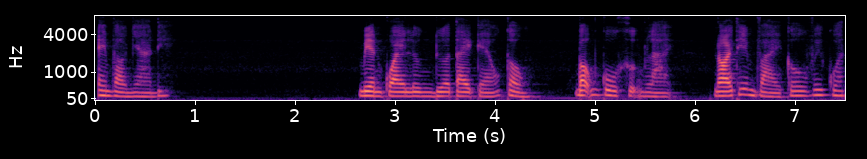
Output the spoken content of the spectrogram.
Em vào nhà đi. Miền quay lưng đưa tay kéo cổng. Bỗng cô khựng lại. Nói thêm vài câu với Quân.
